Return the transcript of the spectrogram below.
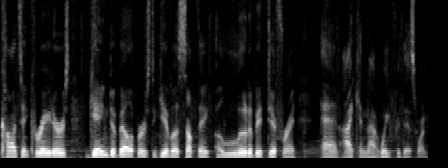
content creators, game developers to give us something a little bit different. And I cannot wait for this one.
